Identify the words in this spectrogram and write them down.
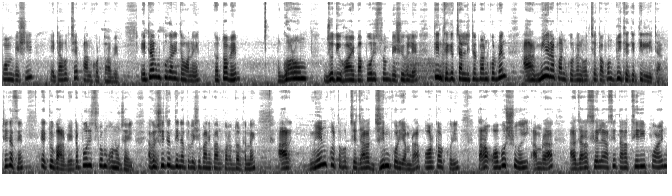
কম বেশি এটা হচ্ছে পান করতে হবে। এটার উপকারিতা অনেক। তবে গরম যদি হয় বা পরিশ্রম বেশি হলে তিন থেকে চার লিটার পান করবেন, আর মেয়েরা পান করবেন হচ্ছে তখন দুই থেকে তিন লিটার, ঠিক আছে? একটু বাড়বে। এটা পরিশ্রম অনুযায়ী। এখন শীতের দিন এত বেশি পানি পান করার দরকার নাই। আর মেন কথা হচ্ছে যারা জিম করি আমরা ওয়ার্কআউট করি, তারা অবশ্যই আমরা যারা সেলে আছি, তারা থ্রি পয়েন্ট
